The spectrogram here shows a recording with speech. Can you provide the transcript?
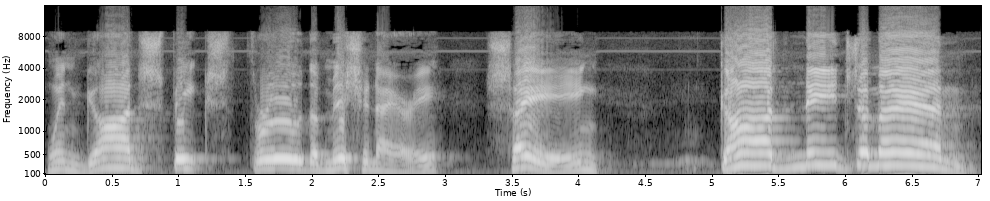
when God speaks through the missionary saying, God needs a man.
